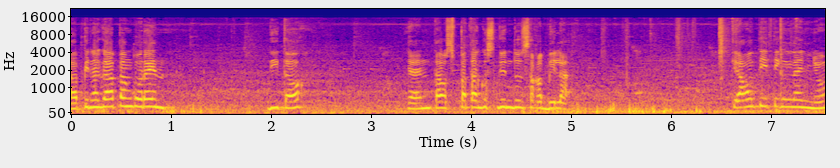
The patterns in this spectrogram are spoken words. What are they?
ah, uh, pinagapang ko rin. Dito. Yan. Tapos patagos din dun sa kabila. Kaya kung titingnan nyo,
